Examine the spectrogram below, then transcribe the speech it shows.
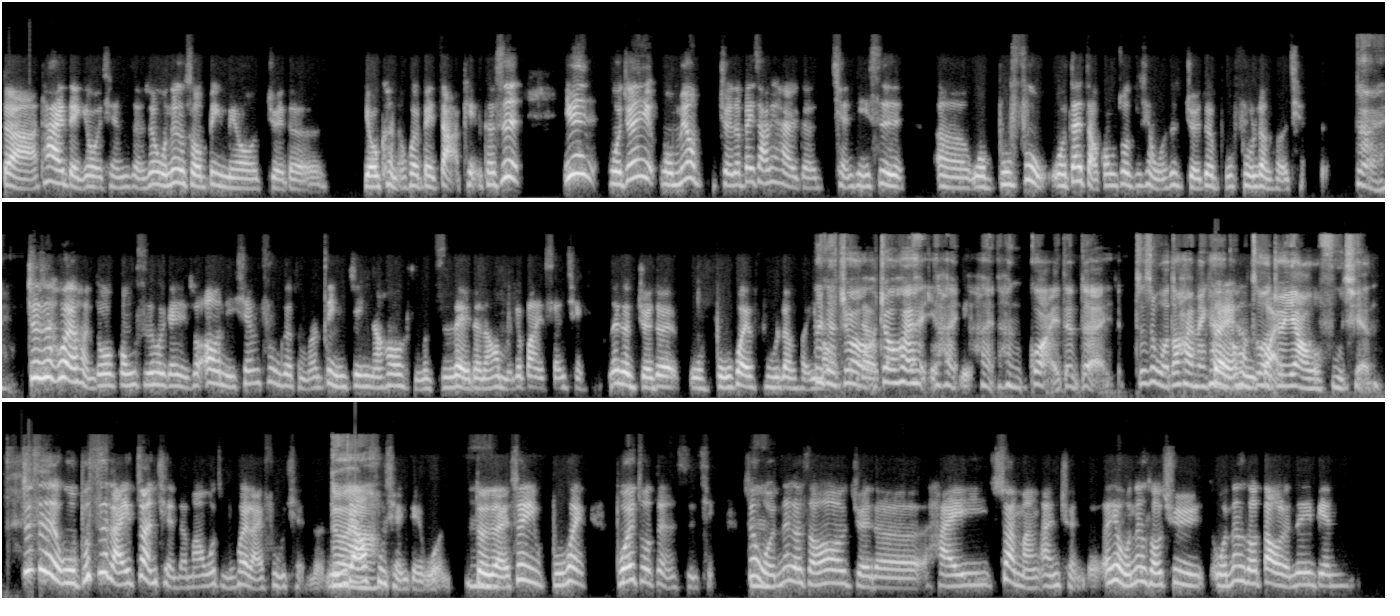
对啊，他还得给我签证，所以我那个时候并没有觉得有可能会被诈骗。可是因为我觉得我没有觉得被诈骗，还有一个前提是，呃，我不付，我在找工作之前，我是绝对不付任何钱的。对，就是会有很多公司会跟你说，哦，你先付个什么定金，然后什么之类的，然后我们就帮你申请。那个绝对我不会付任何一毛。那个就就会很很很怪，对不对？就是我都还没开始工作就要我付钱，就是我不是来赚钱的吗？我怎么会来付钱的？你应该要付钱给我，对，不对？所以不会不会做这种事情。所以我那个时候觉得还算蛮安全的，嗯、而且我那个时候去，我那个时候到了那边。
